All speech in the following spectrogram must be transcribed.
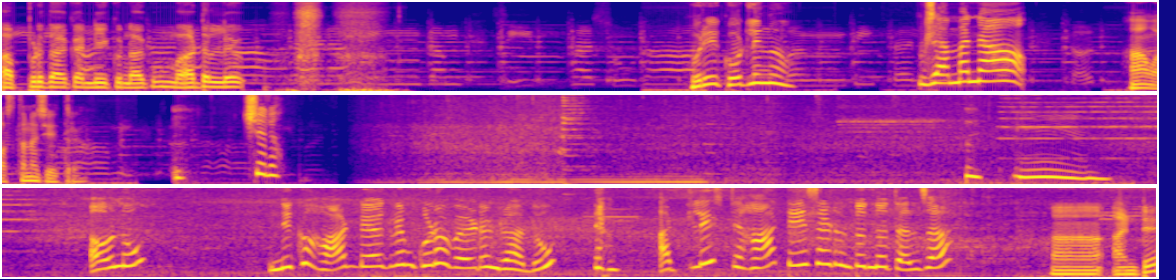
అప్పుడు దాకా నీకు నాకు మాటలు లేవు. ఒరే కోట్లింగం. రమణ. ఆ, వస్తున్నా చైత్ర. చలో. అవును నీకు హార్ట్ డయాగ్రామ్ కూడా వేయడం రాదు. అట్లీస్ట్ హార్ట్ ఏ సైడ్ ఉంటుందో తెలుసా? అంటే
